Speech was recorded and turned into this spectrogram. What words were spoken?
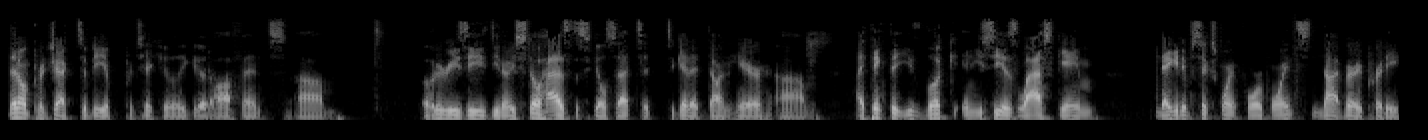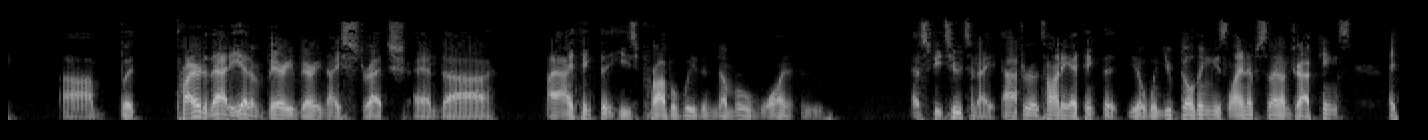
they don't project to be a particularly good offense. Um, Odorizzi, you know, he still has the skill set to, to get it done here. Um, I think that you look and you see his last game, negative 6.4 points, not very pretty. Um, but prior to that, he had a very, very nice stretch and, uh, I, I think that he's probably the number one SP2 tonight. After Ohtani. I think that, you know, when you're building these lineups tonight on DraftKings, I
